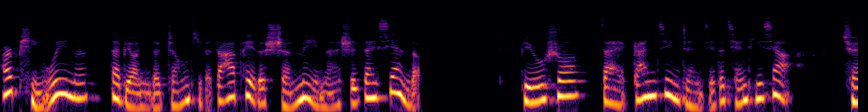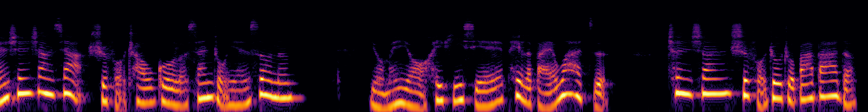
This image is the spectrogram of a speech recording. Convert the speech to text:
而品味呢代表你的整体的搭配的审美呢是在线的。比如说，在干净整洁的前提下。全身上下是否超过了三种颜色呢？有没有黑皮鞋配了白袜子？衬衫是否皱皱巴巴的？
